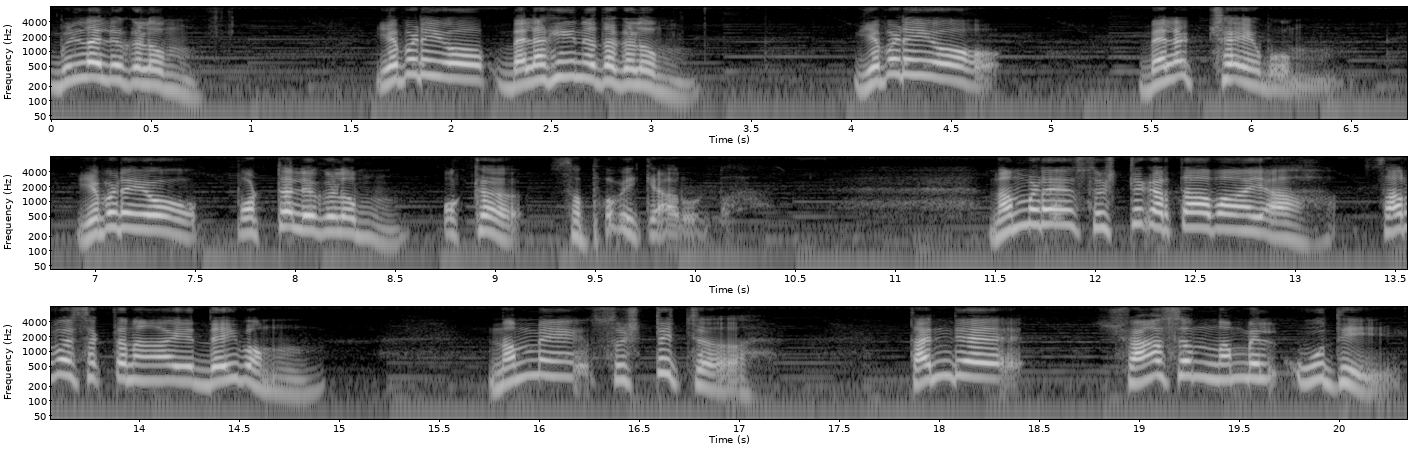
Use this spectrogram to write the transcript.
വിള്ളലുകളും എവിടെയോ ബലഹീനതകളും എവിടെയോ ബലക്ഷയവും എവിടെയോ പൊട്ടലുകളും ഒക്കെ സംഭവിക്കാറുണ്ട്. നമ്മുടെ സൃഷ്ടികർത്താവായ സർവശക്തനായ ദൈവം നമ്മെ സൃഷ്ടിച്ച് തന്റെ ശ്വാസം നമ്മിൽ ഊതി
